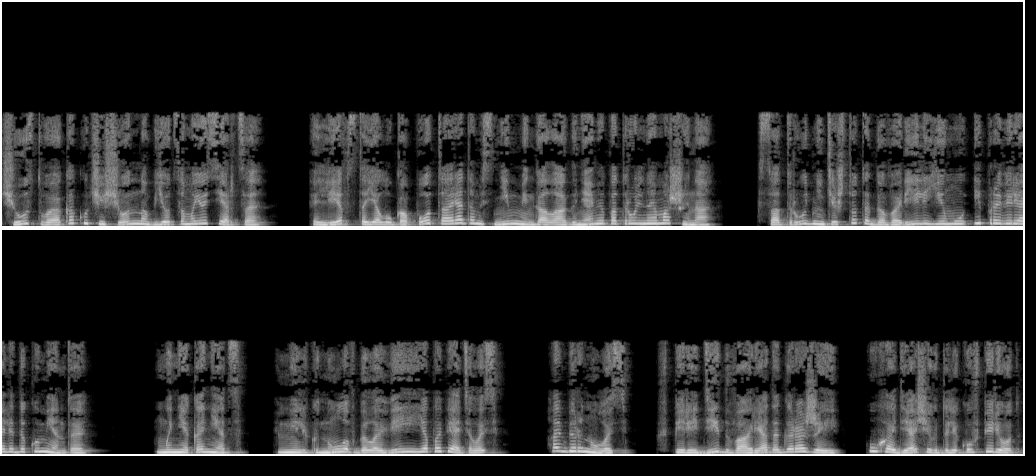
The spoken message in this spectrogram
чувствуя, как учащенно бьется мое сердце. Лев стоял у капота, а рядом с ним мигала огнями патрульная машина. Сотрудники что-то говорили ему и проверяли документы. «Мне конец», мелькнуло в голове, и я попятилась. Обернулась. Впереди два ряда гаражей, уходящих далеко вперед,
